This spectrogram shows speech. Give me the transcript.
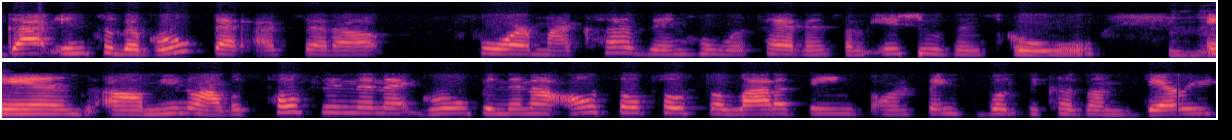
got into the group that I set up for my cousin who was having some issues in school. Mhm. And, um, you know, I was posting in that group. And then I also post a lot of things on Facebook because I'm very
